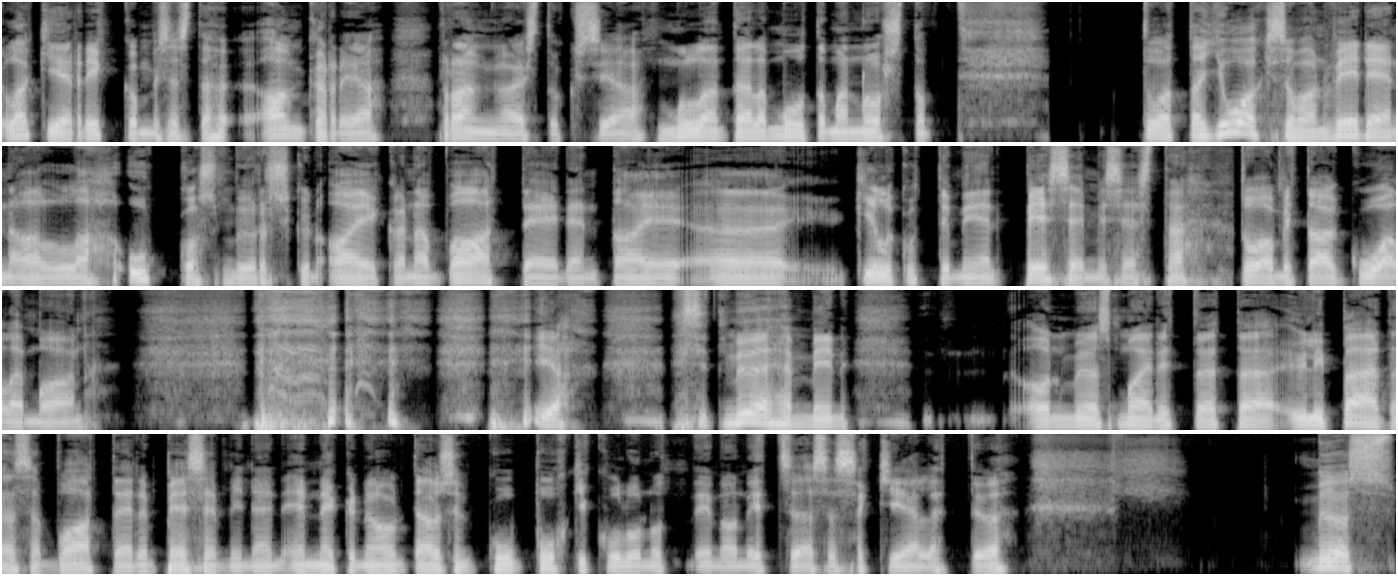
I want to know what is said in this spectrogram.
lakien rikkomisesta ankaria rangaistuksia. Mulla on täällä muutama nosto tuota, juoksevan veden alla ukkosmyrskyn aikana vaatteiden tai ö, kilkuttimien pesemisestä tuomitaan kuolemaan. ja sitten myöhemmin on myös mainittu, että ylipäätänsä vaatteiden peseminen ennen kuin ne on täysin puhkikulunut, niin on itse asiassa kiellettyä. Myös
